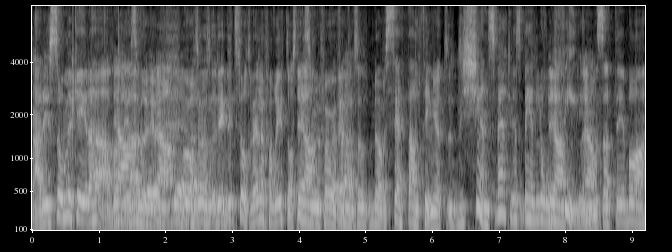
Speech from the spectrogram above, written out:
Ja, det är så mycket i det här. Ja, det, är så mycket. ja, det är det. är lite svårt att välja favoritavsnitt Ja, som du frågar för att ja. alltså, nu har vi sett allting. Det känns verkligen som en lång film. Så att det är bara...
